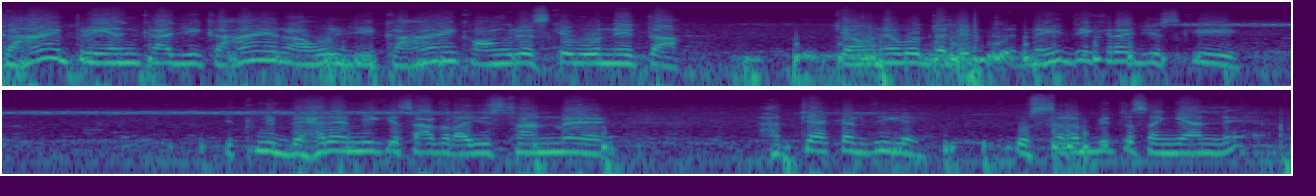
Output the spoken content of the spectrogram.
कहाँ है प्रियंका जी, कहाँ है राहुल जी, कहाँ है कांग्रेस के वो नेता? क्या उन्हें वो दलित नहीं दिख रहा जिसकी इतनी बहरहमी के साथ राजस्थान में हत्या कर दी गई? उस तरफ़ भी तो संज्ञान ले।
